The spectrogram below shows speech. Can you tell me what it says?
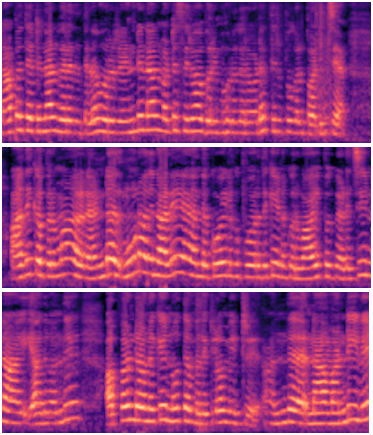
நாற்பத்தெட்டு நாள் விரதத்தில் ஒரு ரெண்டு நாள் மட்டும் சிறுவாபுரி முருகரோட திருப்புகள் படித்தேன் அதுக்கப்புறமா ரெண்டாவது மூணாவது நாளே அந்த கோயிலுக்கு போகிறதுக்கு எனக்கு ஒரு வாய்ப்பு கிடச்சி நான் அது வந்து அப் அண்ட் டவுனுக்கே நூற்றம்பது கிலோமீட்ரு. அந்த நான் வண்டியிலே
